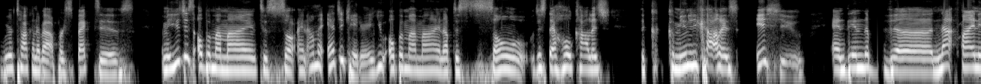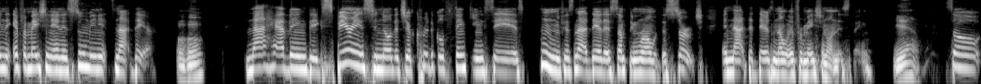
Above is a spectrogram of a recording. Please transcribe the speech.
we're talking about perspectives. I mean, you just open my mind to so, and I'm an educator, and you open my mind up to so just that whole college, the c- community college issue, and then the the not finding the information and assuming it's not there, hmm not having the experience to know that your critical thinking says, hmm, if it's not there, there's something wrong with the search, and not that there's no information on this thing. Yeah. So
